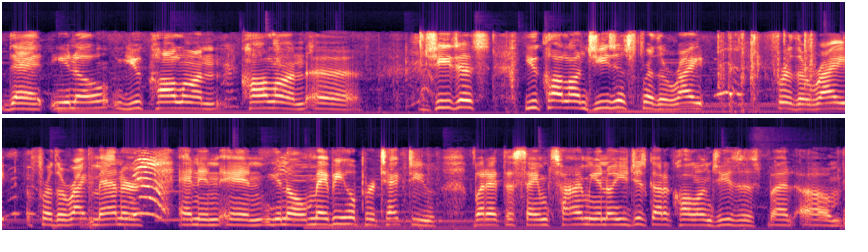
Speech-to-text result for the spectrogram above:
that you know you call on call on uh, Jesus. You call on Jesus for the right for the right for the right manner. And in and you know maybe he'll protect you. But at the same time you know you just got to call on Jesus. But um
